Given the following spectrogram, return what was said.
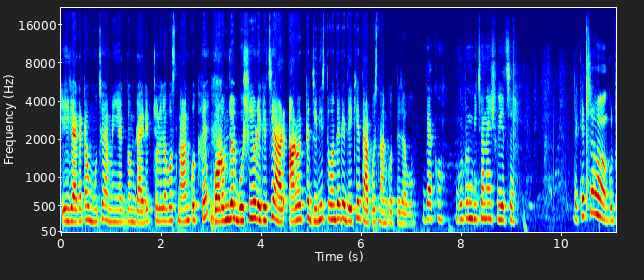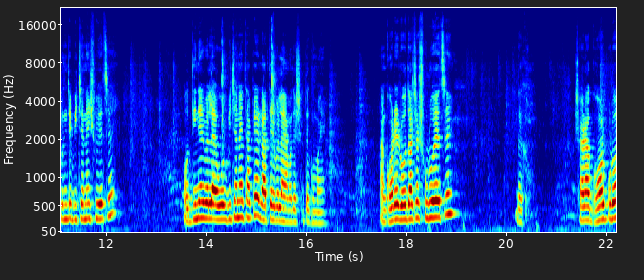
এই জায়গাটাও মুছে আমি একদম ডাইরেক্ট চলে যাব স্নান করতে। গরম জল বসিয়েও রেখেছি। আর আরও একটা জিনিস তোমাদেরকে দেখে তারপর স্নান করতে যাব। দেখো, গুটুন বিছানায় শুয়েছে। দেখেছ? গুটুন যে বিছানায় শুয়েছে? ও দিনের বেলায় ওর বিছানায় থাকে রাতের বেলায় আমাদের সাথে ঘুমায়। আর ঘরে রোদ আসা শুরু হয়েছে। দেখো, সারা ঘর পুরো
